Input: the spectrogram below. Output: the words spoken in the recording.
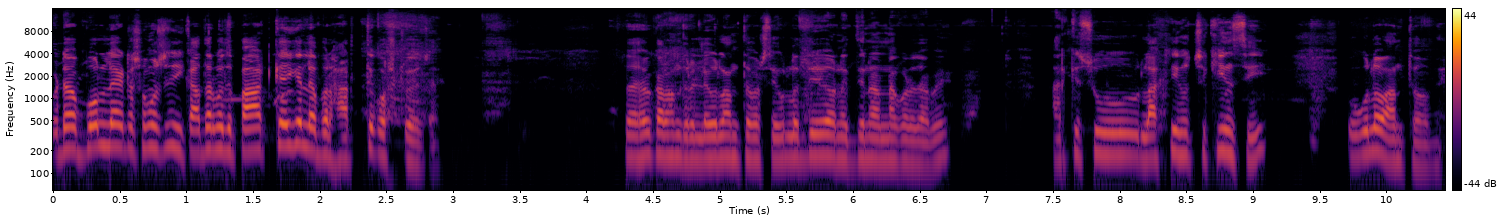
ওটা বললে একটা সমস্যা নেই কাদার মধ্যে পা আটকাই গেলে আবার হাঁটতে কষ্ট হয়ে যায়। যাই হোক, আলহামদুলিল্লাহ, এগুলো আনতে পারছি। এগুলো দিয়ে অনেকদিন রান্না করা যাবে। আর কিছু লাকড়ি হচ্ছে কিনছি, ওগুলোও আনতে হবে।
